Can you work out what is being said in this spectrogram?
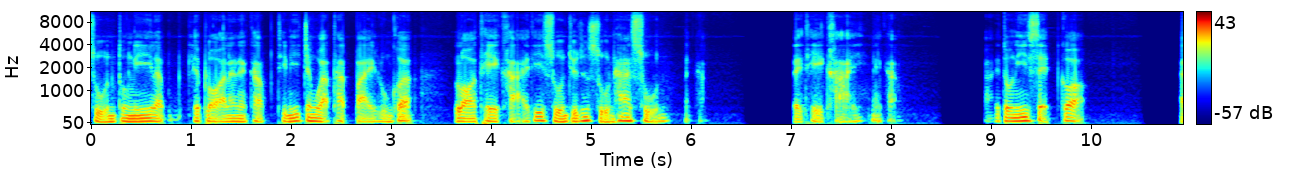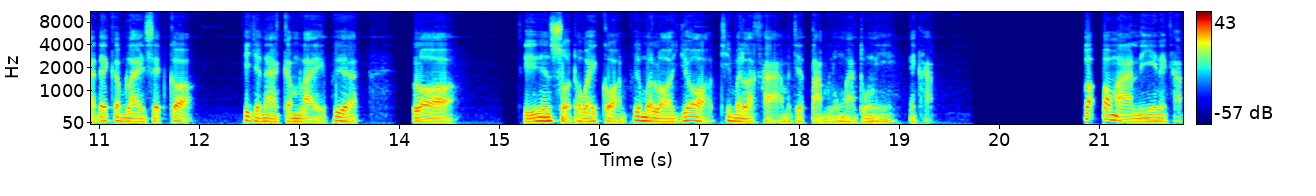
0.040 ตรงนี้แล้วเรียบร้อยแล้วนะครับ ทีนี้จังหวะถัดไปลุงก็ รอเทขายที่ 0.050 นะครับได้เทขายนะครับ ขายตรงนี้เสร็จก็ได้กำไรเสร็จก็พิจารณากำไรเพื่อรอถือเงินสดเอาไว้ก่อน เพื่อมารอยอดที่มันราคามันจะต่ำลงมาตรงนี้นะครับ ก็ประมาณนี้นะครับ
